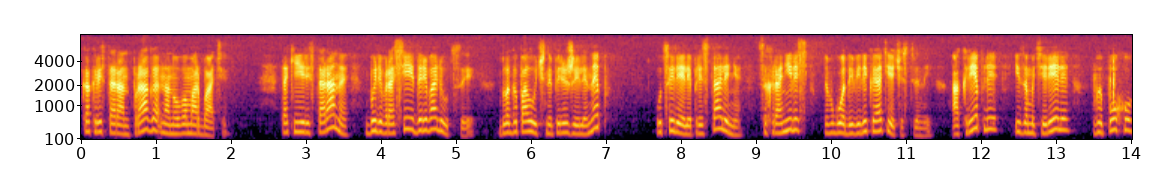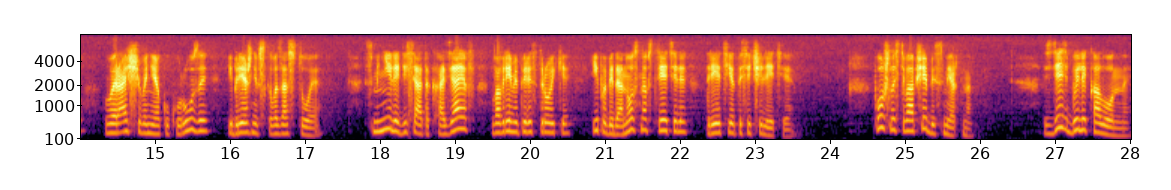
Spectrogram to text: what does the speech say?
как ресторан «Прага» на Новом Арбате. Такие рестораны были в России до революции, благополучно пережили НЭП, уцелели при Сталине, сохранились в годы Великой Отечественной, окрепли и заматерели в эпоху выращивания кукурузы и брежневского застоя. Сменили десяток хозяев во время перестройки и победоносно встретили третье тысячелетие. Пошлость вообще бессмертна. Здесь были колонны,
